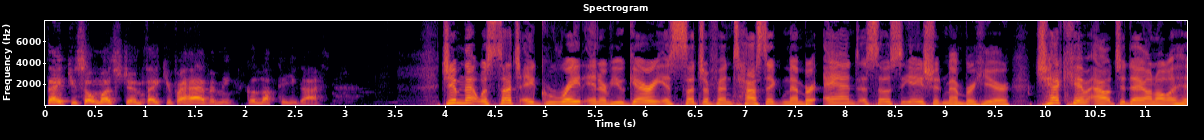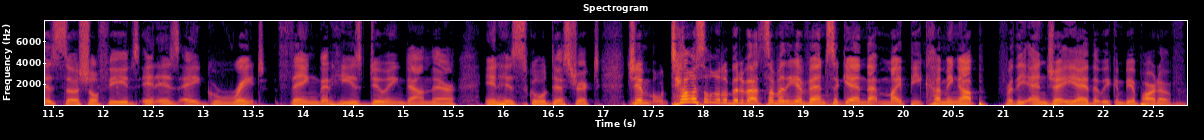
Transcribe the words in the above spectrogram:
Thank you so much, Jim. Thank you for having me. Good luck to you guys. Jim, that was such a great interview. Gary is such a fantastic member and association member here. Check him out today on all of his social feeds. It is a great thing that he's doing down there in his school district. Jim, tell us a little bit about some of the events again that might be coming up for the NJEA that we can be a part of.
